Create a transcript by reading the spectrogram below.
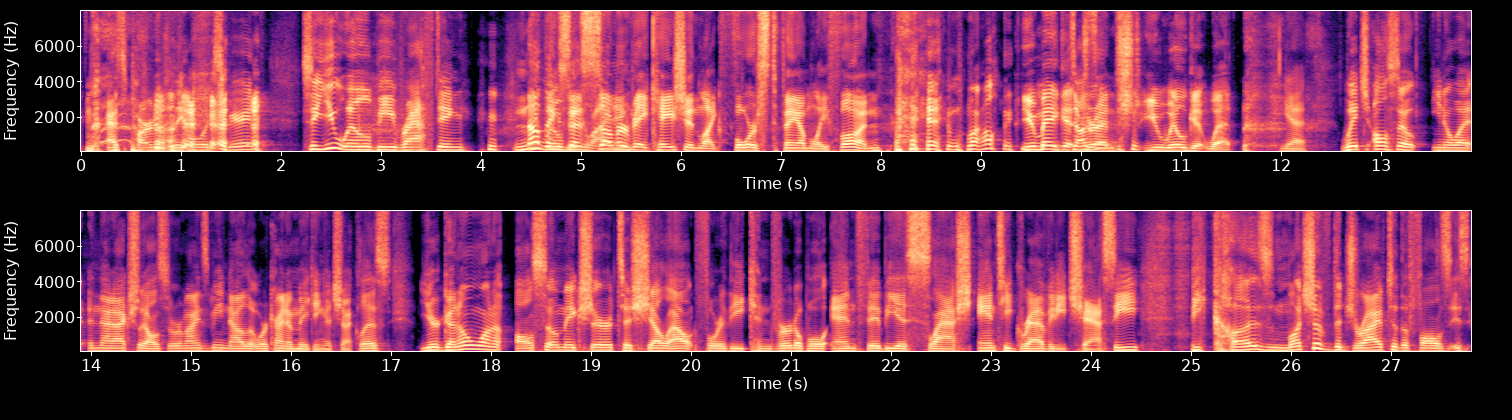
as part of the whole experience. So you will be rafting. Nothing says summer vacation like forced family fun. well, You may get Does it? drenched. You will get wet. Yeah. Which also, you know what? And that actually also reminds me now that we're kind of making a checklist, you're going to want to also make sure to shell out for the convertible amphibious slash anti gravity chassis because much of the drive to the falls is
